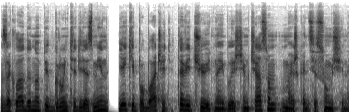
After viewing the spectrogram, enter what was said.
закладено підґрунтя для змін, які побачать та відчують найближчим часом мешканці Сумщини.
